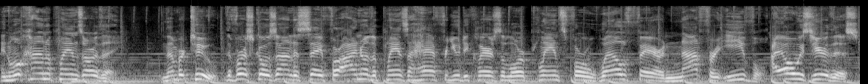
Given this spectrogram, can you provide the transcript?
And what kind of plans are they? Number two, the verse goes on to say, For I know the plans I have for you, declares the Lord, plans for welfare, not for evil. I always hear this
